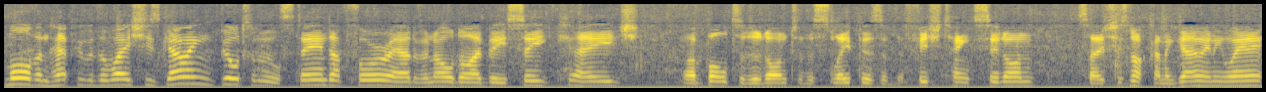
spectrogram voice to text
more than happy with the way she's going. Built a little stand up for her out of an old IBC cage. I bolted it onto the sleepers that the fish tanks sit on, so she's not going to go anywhere.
